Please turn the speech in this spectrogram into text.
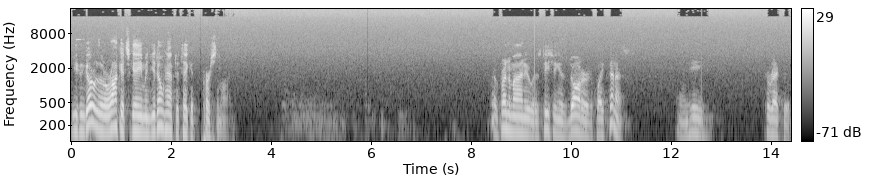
you can go to the Rockets game and you don't have to take it personally. A friend of mine who was teaching his daughter to play tennis, and he corrected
